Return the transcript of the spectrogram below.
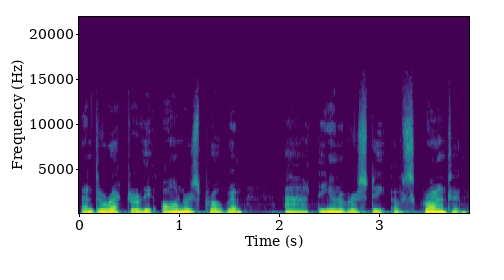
and Director of the Honors Program at the University of Scranton.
